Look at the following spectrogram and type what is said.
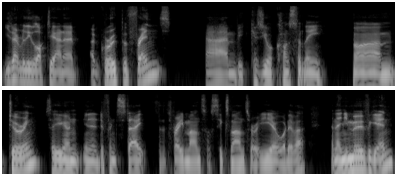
you don't really lock down a, a group of friends um, because you're constantly um, touring. So you're in, in a different state for the three months or six months or a year or whatever, and then you move again.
